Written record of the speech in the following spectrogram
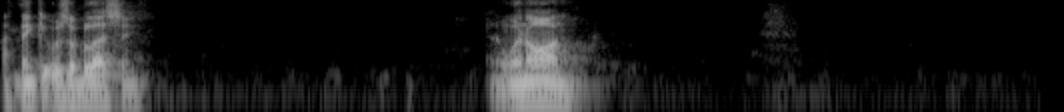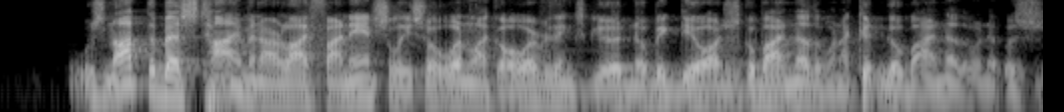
I think it was a blessing. And it went on. it was not the best time in our life financially. So it wasn't like, oh, everything's good, no big deal. I'll just go buy another one. I couldn't go buy another one. It was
